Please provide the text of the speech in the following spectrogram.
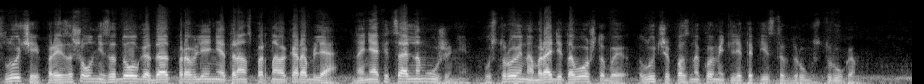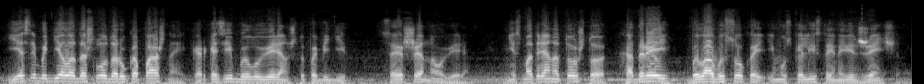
Случай произошел незадолго до отправления транспортного корабля на неофициальном ужине, устроенном ради того, чтобы лучше познакомить летописцев друг с другом. Если бы дело дошло до рукопашной, Каркази был уверен, что победит. Совершенно уверен. Несмотря на то, что Хадрей была высокой и мускулистой на вид женщиной.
